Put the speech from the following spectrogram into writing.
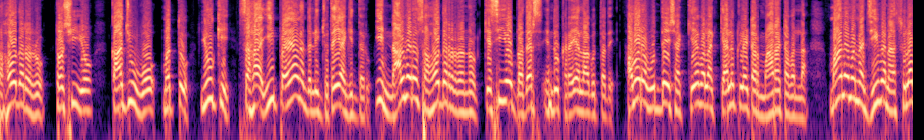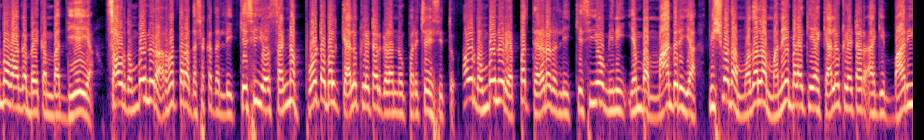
ಸಹೋದರರು ಟೊಶಿಯೋ ಕಾಜುವೋ ಮತ್ತು ಯೂಕಿ ಸಹ ಈ ಪ್ರಯಾಣದಲ್ಲಿ ಜೊತೆಯಾಗಿದ್ದರು. ಈ ನಾಲ್ವರು ಸಹೋದರರನ್ನು ಕೆಸಿಯೋ ಬ್ರದರ್ಸ್ ಎಂದು ಕರೆಯಲಾಗುತ್ತದೆ. ಅವರ ಉದ್ದೇಶ ಕೇವಲ ಕ್ಯಾಲ್ಕುಲೇಟರ್ ಮಾರಾಟವಲ್ಲ, ಮಾನವನ ಜೀವನ ಸುಲಭವಾಗಬೇಕೆಂಬ ಧ್ಯೇಯ. ಸಾವಿರದ ಒಂಬೈನೂರ ಅರವತ್ತರ ದಶಕದಲ್ಲಿ ಕೆಸಿಯೋ ಸಣ್ಣ ಪೋರ್ಟಬಲ್ ಕ್ಯಾಲ್ಕುಲೇಟರ್ಗಳನ್ನು ಪರಿಚಯಿಸಿತ್ತು. ಸಾವಿರದ ಒಂಬೈನೂರ ಎಪ್ಪತ್ತೆರಡರಲ್ಲಿ ಕೆಸಿಯೋ ಮಿನಿ ಎಂಬ ಮಾದರಿಯ ವಿಶ್ವದ ಮೊದಲ ಮನೆ ಬಳಕೆಯ ಕ್ಯಾಲ್ಕುಲೇಟರ್ ಆಗಿ ಭಾರಿ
